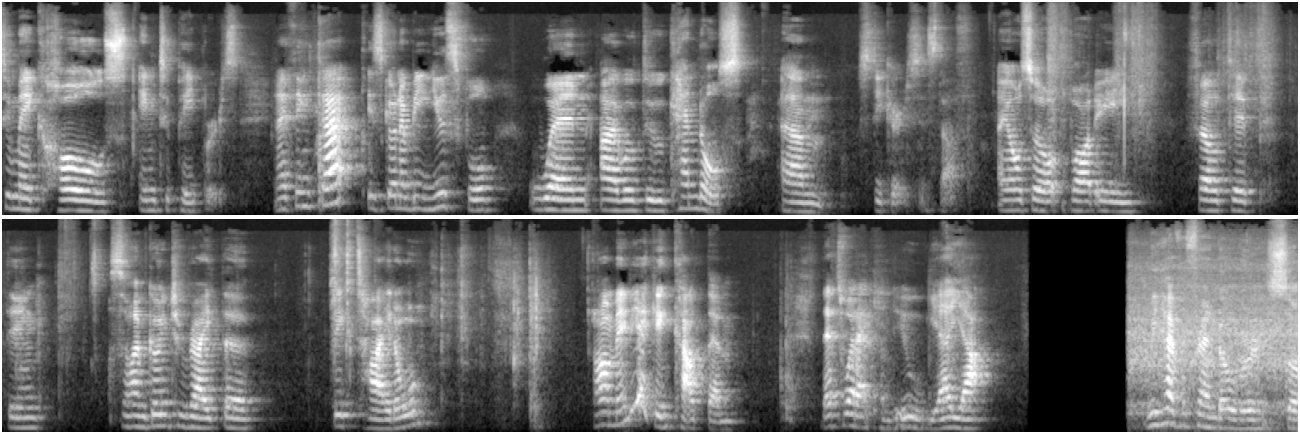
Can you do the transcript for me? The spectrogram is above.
to make holes into papers. And I think that is gonna be useful when I will do candles um, stickers and stuff. I also bought a felt tip thing. So I'm going to write the big title. Oh, maybe I can cut them. That's what I can do. Yeah, yeah. We have a friend over, so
